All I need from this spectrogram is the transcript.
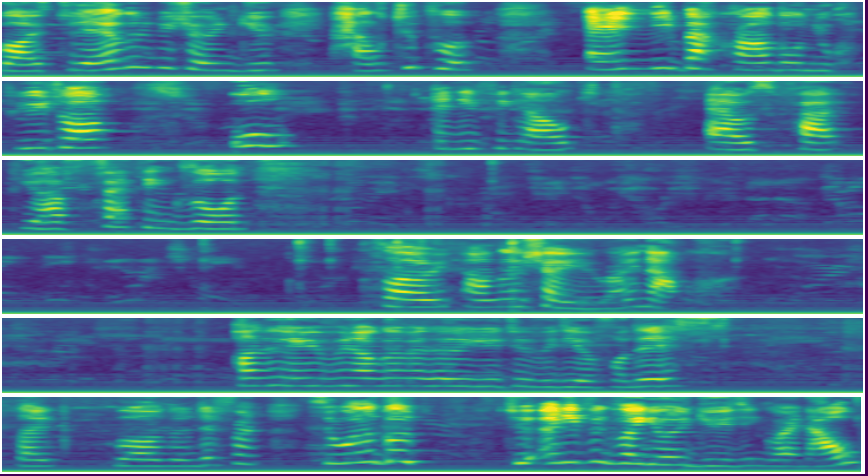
guys, today I'm going to be showing you how to put any background on your computer or anything else else that you have settings on. So I'm going to show you right now. And even I'm going to make a YouTube video for this, like well, no different. So we're going to go to anything that you're using right now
